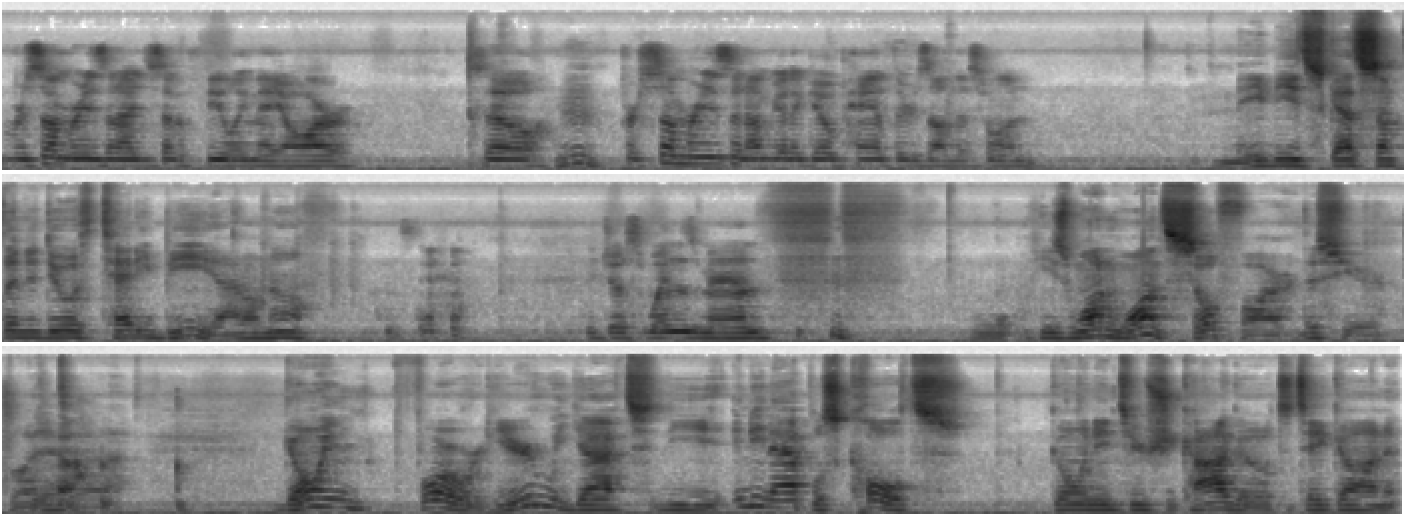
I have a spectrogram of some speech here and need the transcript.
For some reason, I just have a feeling they are. So, Hmm. for some reason, I'm going to go Panthers on this one. maybe it's got something to do with Teddy B. I don't know. he just wins, man. He's won once so far this year, but yeah. uh, going forward here, we got the Indianapolis Colts going into Chicago to take on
